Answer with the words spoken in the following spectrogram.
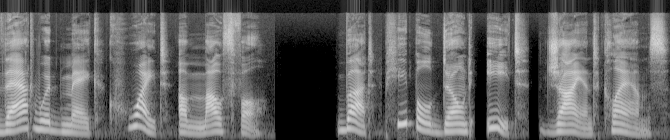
That would make quite a mouthful. But people don't eat giant clams.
